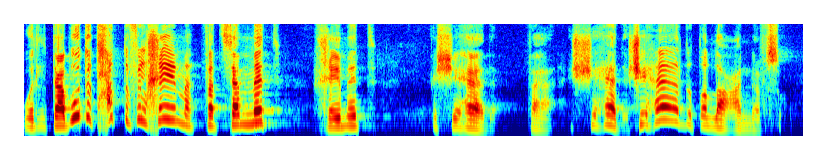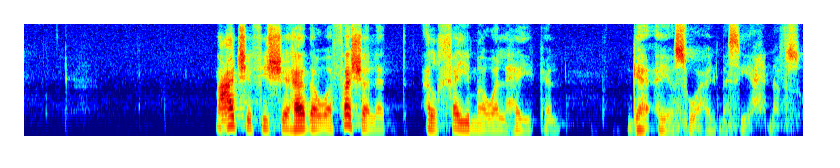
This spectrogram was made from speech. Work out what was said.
والتابوت اتحط في الخيمة فاتسمت خيمة الشهادة. فالشهادة شهادة الله عن نفسه. ما عادش في الشهادة وفشلت الخيمة والهيكل. جاء يسوع المسيح نفسه.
